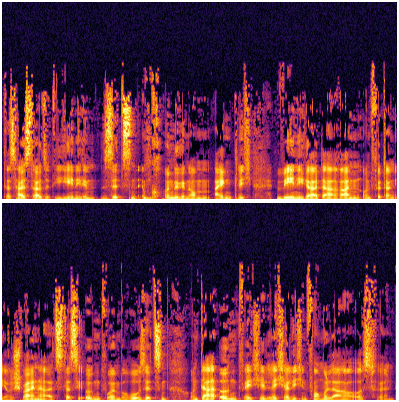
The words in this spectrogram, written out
Das heißt also, diejenigen sitzen im Grunde genommen eigentlich weniger daran und füttern ihre Schweine, als dass sie irgendwo im Büro sitzen und da irgendwelche lächerlichen Formulare ausfüllen.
